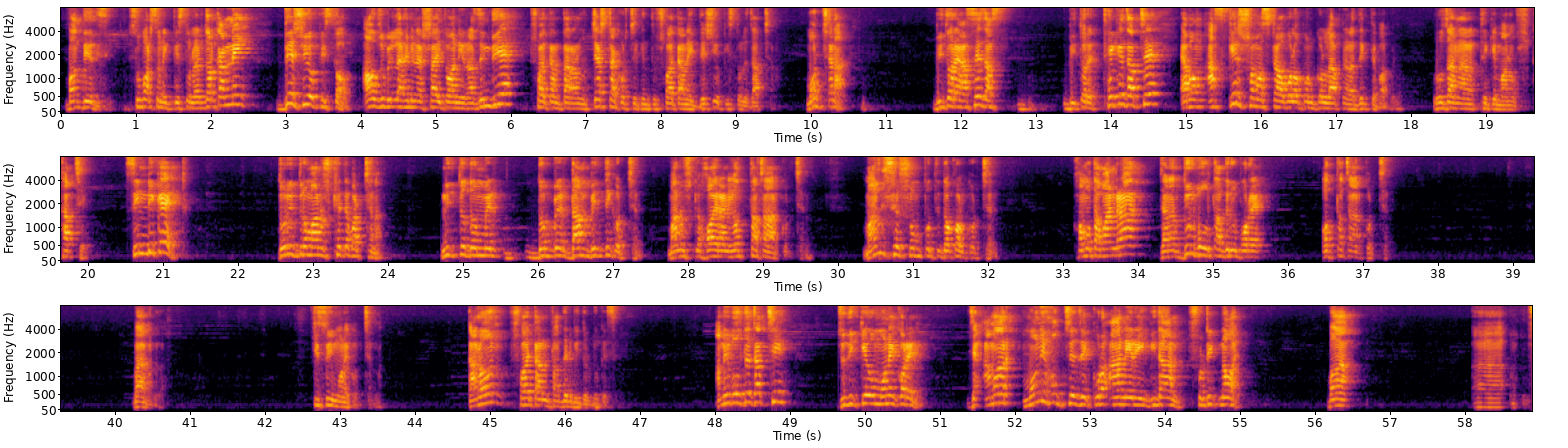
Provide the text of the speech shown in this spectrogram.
বাদ দিয়ে দিছি। সুপারসনিক পিস্তলের দরকার নেই, দেশীয় পিস্তল। আউজুবিল্লাহ মিনাশ শাইতানি রাজিম দিয়ে শয়তান তাড়ানোর চেষ্টা করছে, কিন্তু শয়তান এই দেশীয় পিস্তলে যাচ্ছে না, মরছে না। ভিতরে আছে ভিতরে থেকে যাচ্ছে, এবং আজকের সমাজটা অবলোকন করলে আপনারা দেখতে পারবেন। রোজানা থেকে মানুষ খাচ্ছে। সিন্ডিকেট দরিদ্র মানুষ খেতে পারছে না। নিত্য দ্রব্যের দ্রব্যের দাম বৃদ্ধি করছেন। মানুষকে হয়রানি, অত্যাচার করছেন। মানুষের সম্পত্তি দখল করছেন। ক্ষমতাবানরা, যারা দুর্বল, তাদের উপরে অত্যাচার করছেন। বাবা কিছুই মনে করছেন না। কারণ শয়তান তাদের ভিতর ঢুকেছে। আমি বলতে চাচ্ছি, যদি কেউ মনে করেন যে আমার মনে হচ্ছে যে কোরআনের এই বিধান সঠিক নয় বা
